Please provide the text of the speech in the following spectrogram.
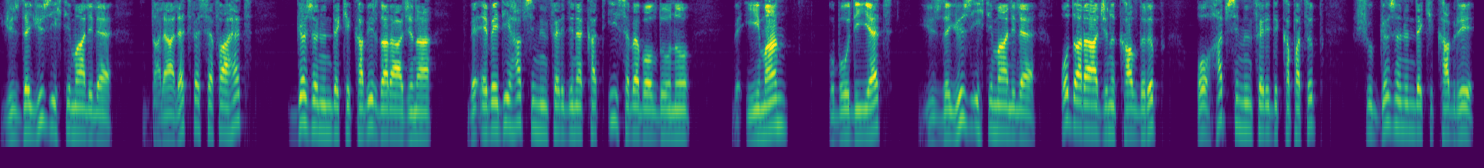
yüzde yüz ihtimal ile dalalet ve sefahet, göz önündeki kabir daracına ve ebedi hapsi münferidine kat'î sebep olduğunu ve iman, ubudiyet, yüzde yüz ihtimal ile o daracını kaldırıp, o hapsi münferidi kapatıp, şu göz önündeki kabri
